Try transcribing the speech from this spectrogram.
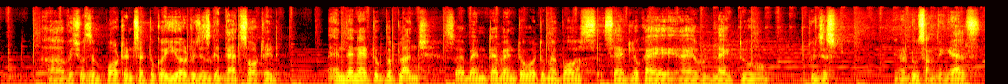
uh, which was important. So it took a year to just get that sorted. And then I took the plunge. So I went, I went over to my boss, said, look, I, I would like to, to just you know do something else.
